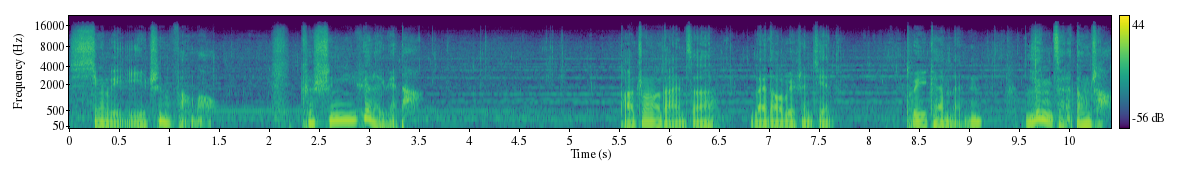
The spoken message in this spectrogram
心里一阵发毛，可声音越来越大。他壮了胆子来到卫生间，推开门。愣在了当场，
